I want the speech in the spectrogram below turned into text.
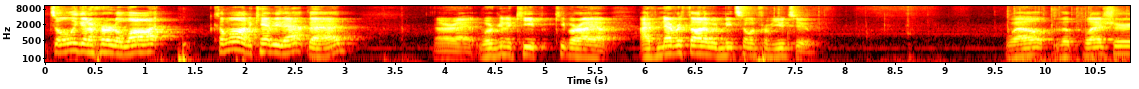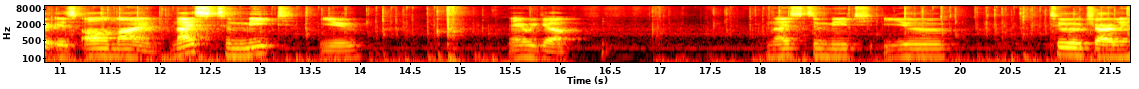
it's only gonna hurt a lot. Come on, it can't be that bad. All right, we're gonna keep keep our eye out. I've never thought I would meet someone from YouTube. Well, the pleasure is all mine. Nice to meet you. There we go. Nice to meet you too, Charlie.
